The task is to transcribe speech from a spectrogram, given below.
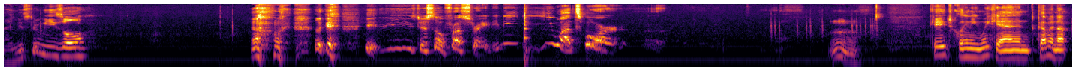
Hi, Mr. Weasel. Look at he's just so frustrated. He, he wants more. Hmm. Cage cleaning weekend coming up.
